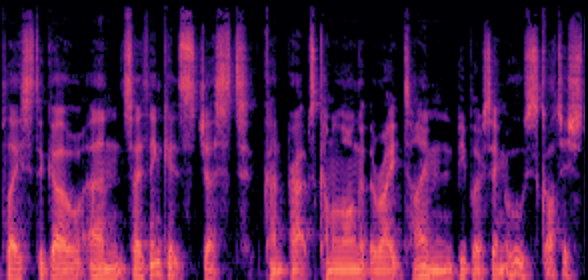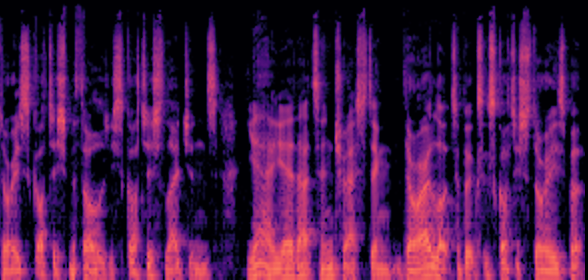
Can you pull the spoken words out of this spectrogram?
place to go. And so I think it's just kind of perhaps come along at the right time. People are saying, "Oh, Scottish stories, Scottish mythology, Scottish legends. Yeah, yeah, that's interesting." There are lots of books of Scottish stories, but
